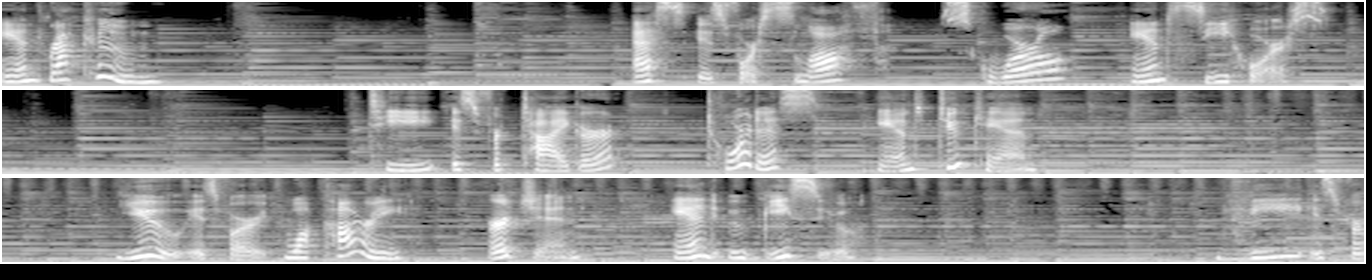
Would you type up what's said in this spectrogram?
and raccoon. S is for sloth, squirrel, and seahorse. T is for tiger, tortoise, and toucan. U is for uakari, urchin, and ubisu. V is for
